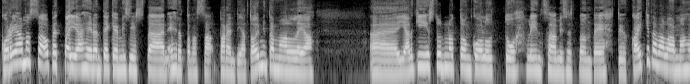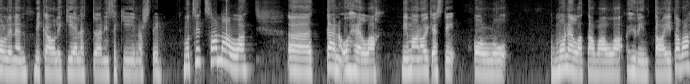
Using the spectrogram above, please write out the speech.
korjaamassa opettajia heidän tekemisistään, ehdottamassa parempia toimintamalleja. Jälkiistunnot on koluttu, lintsaamiset on tehty. Kaikki tavallaan mahdollinen, mikä oli kiellettyä, niin se kiinnosti. Mutta sitten samalla tämän ohella niin mä oon oikeasti ollut monella tavalla hyvin taitava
